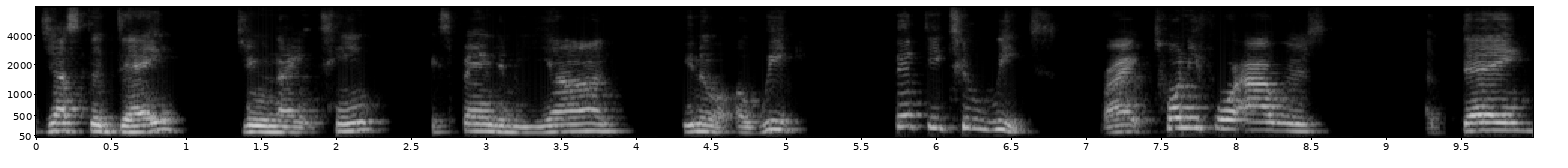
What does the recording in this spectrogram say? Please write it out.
just the day, June 19th, expanding beyond, you know, a week, 52 weeks, right? 24 hours a day,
